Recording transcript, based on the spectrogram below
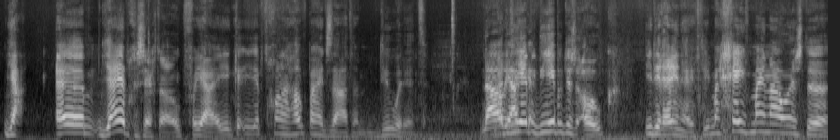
Ja, ehm, jij hebt gezegd ook van ja, je, je hebt gewoon een houdbaarheidsdatum. Deal with it. Nou, maar die, ja, heb ik, die heb ik dus ook. Iedereen heeft die. Maar geef mij nou eens de,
